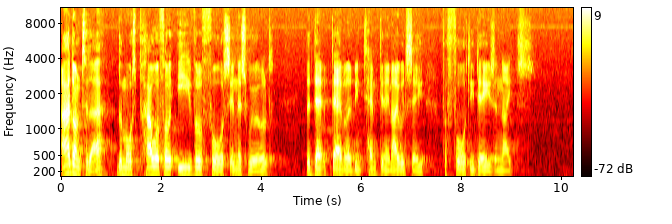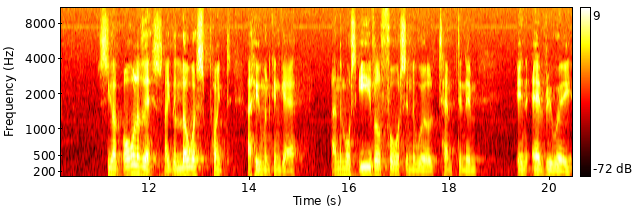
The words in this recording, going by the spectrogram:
Add on to that the most powerful evil force in this world – the de devil had been tempting him, I would say, for 40 days and nights. So you have all of this, like the lowest point a human can get, and the most evil force in the world tempting him in every way.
